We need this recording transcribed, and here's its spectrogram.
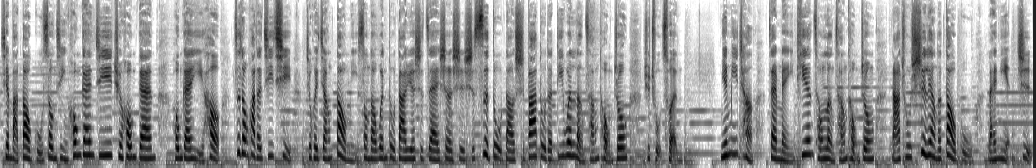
先把稻谷送进烘干机去烘干，烘干以后，自动化的机器就会将稻米送到温度大约是在摄氏十四度到十八度的低温冷藏桶中去储存。碾米厂在每天从冷藏桶中拿出适量的稻谷来碾制。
